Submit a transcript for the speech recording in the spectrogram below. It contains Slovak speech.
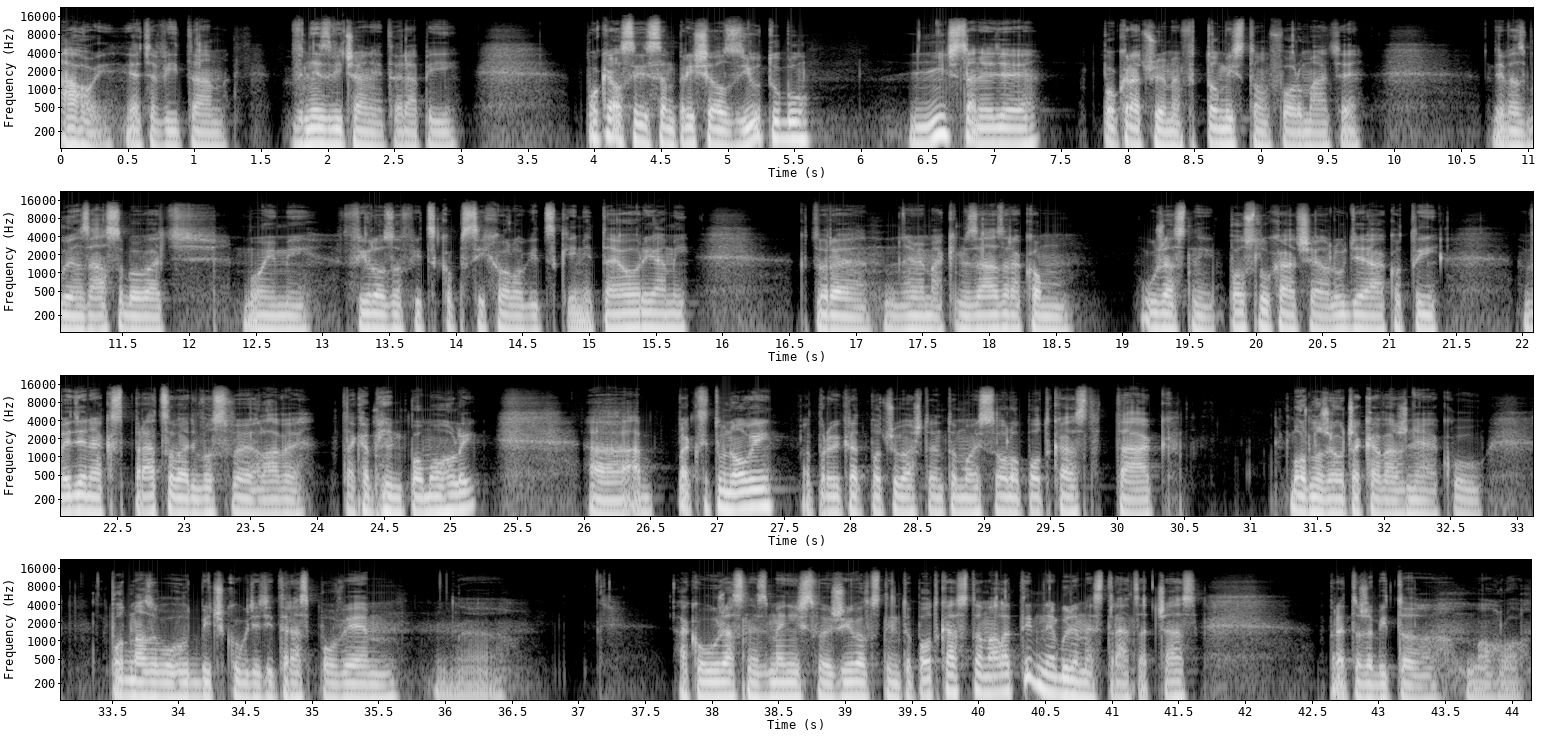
Ahoj, ja ťa vítam v nezvyčajnej terapii. Pokiaľ si sem prišiel z YouTube, nič sa nedeje, pokračujeme v tom istom formáte, kde vás budem zásobovať mojimi filozoficko-psychologickými teóriami, ktoré neviem akým zázrakom úžasní poslucháči a ľudia ako ty vedia spracovať vo svojej hlave, tak aby im pomohli. A ak si tu nový a prvýkrát počúvaš tento môj solo podcast, tak možno, že očakávaš nejakú podmazovú hudbičku, kde ti teraz poviem, ako úžasne zmeníš svoj život s týmto podcastom, ale tým nebudeme strácať čas, pretože by to mohlo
